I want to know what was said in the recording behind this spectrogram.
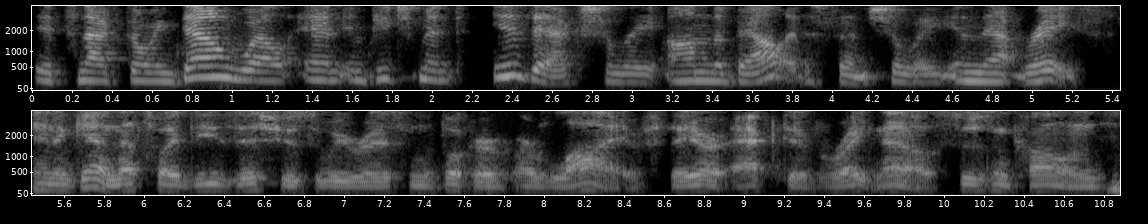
it's not going down well, and impeachment is actually on the ballot essentially in that race. And again, that's why these issues that we raise in the book are, are live. They are active right now. Susan Collins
